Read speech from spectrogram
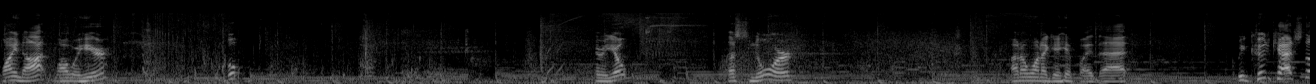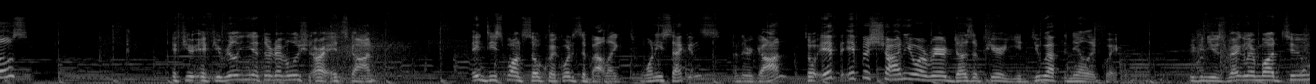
why not while we're here? Oh. There we go. A snore. I don't want to get hit by that. We could catch those. If you if you really need a third evolution. All right, it's gone. They despawn so quick. What is it, about like 20 seconds? And they're gone? So if, if a shiny or a rare does appear, you do have to nail it quick. You can use regular mud too.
